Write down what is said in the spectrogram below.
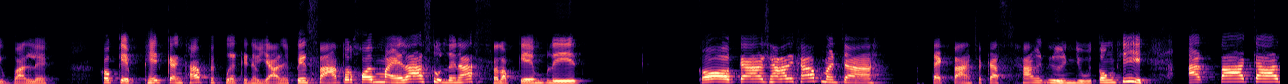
10วันเลย ก็เก็บเพชรกันครับ ไปเปิดกันยาวๆเลยเป็น 3 ตัวละครใหม่ล่าสุดเลยนะสำหรับเกมบลีดก็กาชาครับ มันจะแตกต่างจากกาชาอื่นๆ อยู่ตรงที่อัตราการ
